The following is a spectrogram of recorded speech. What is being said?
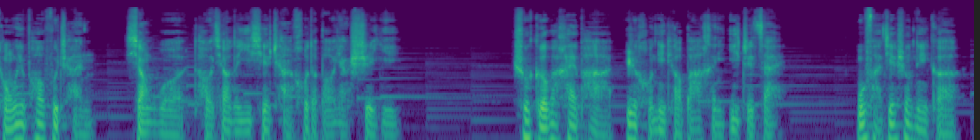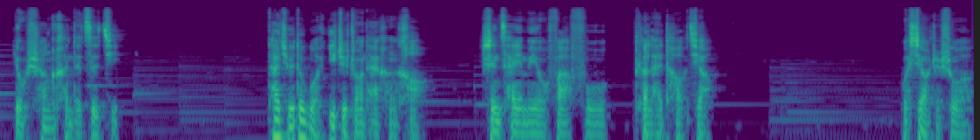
同为剖腹产，向我讨教了一些产后的保养事宜，说格外害怕日后那条疤痕一直在，无法接受那个有伤痕的自己。她觉得我一直状态很好，身材也没有发福，特来讨教。我笑着说：“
